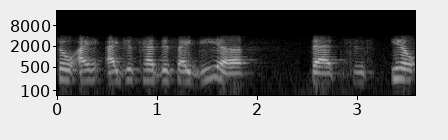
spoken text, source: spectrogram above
so I, I just had this idea that since, you know,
